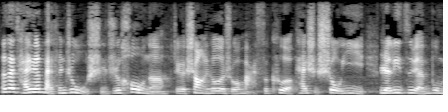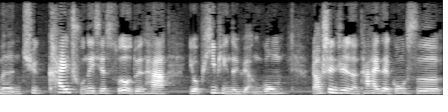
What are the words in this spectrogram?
那在裁员百分之五十之后呢？这个上一周的时候，马斯克开始授意人力资源部门去开除那些所有对他有批评的员工，然后甚至呢，他还在公司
